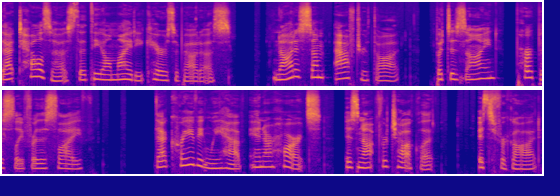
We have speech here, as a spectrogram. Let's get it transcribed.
That tells us that the Almighty cares about us, not as some afterthought, but designed purposely for this life. That craving we have in our hearts is not for chocolate, it's for God.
